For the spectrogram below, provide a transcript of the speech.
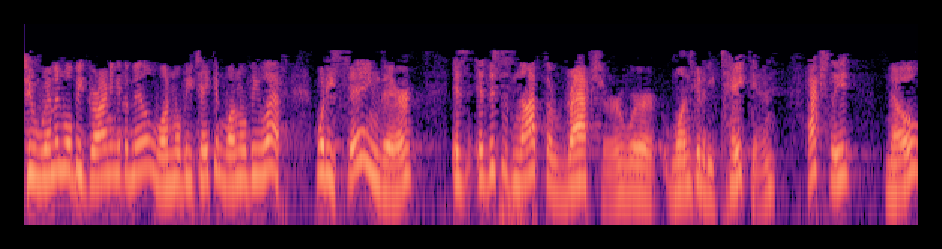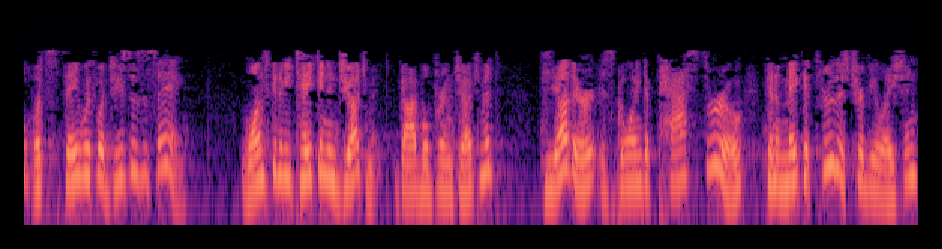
Two women will be grinding at the mill, one will be taken, one will be left. What he's saying there is this is not the rapture where one's going to be taken. Actually, no, let's stay with what Jesus is saying. One's going to be taken in judgment. God will bring judgment. The other is going to pass through, going to make it through this tribulation.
